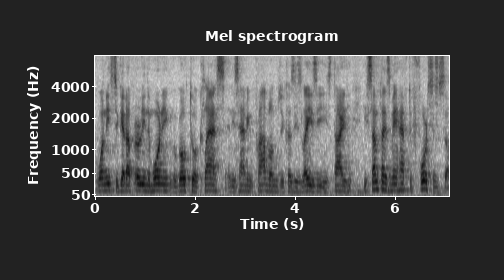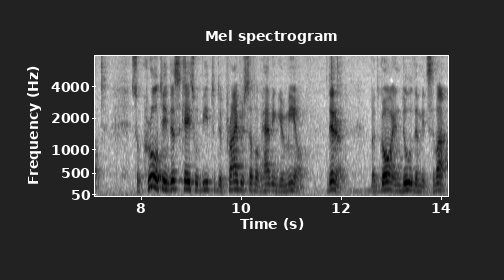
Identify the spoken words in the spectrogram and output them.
one needs to get up early in the morning or go to a class and he's having problems because he's lazy, he's tired, he, he sometimes may have to force himself. So cruelty in this case would be to deprive yourself of having your meal, dinner, but go and do the mitzvah.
